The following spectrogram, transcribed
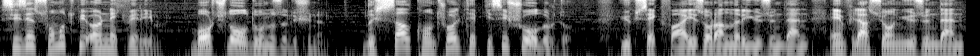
Size somut bir örnek vereyim. Borçlu olduğunuzu düşünün. Dışsal kontrol tepkisi şu olurdu. Yüksek faiz oranları yüzünden, enflasyon yüzünden,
